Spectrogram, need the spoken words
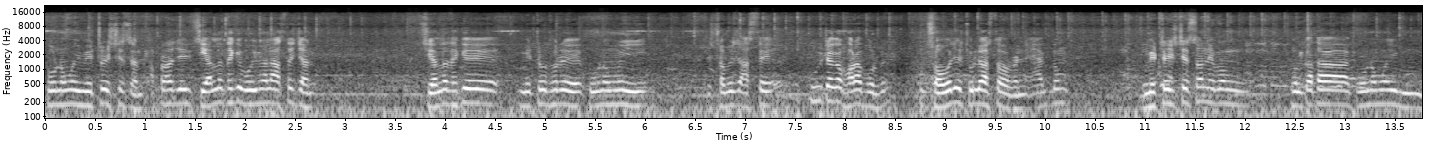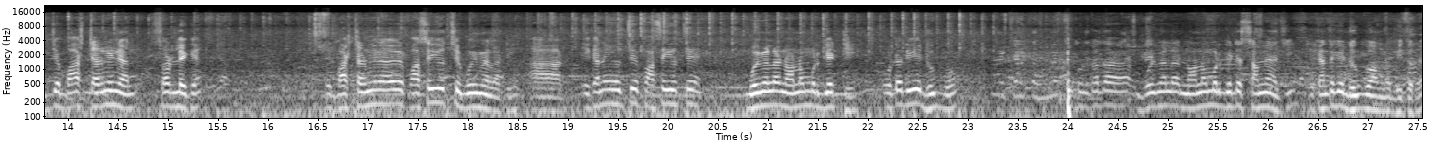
করুণাময়ী মেট্রো স্টেশন আপনারা যদি শিয়ালদা থেকে বইমেলা আসতে চান শিয়ালদা থেকে মেট্রো ধরে করুণাময়ী সবে আসতে কুড়ি টাকা ভাড়া পড়বে। খুব সহজে চলে আসতে পারবেন। একদম মেট্রো স্টেশন এবং কলকাতা করুণাময়ী যে বাস টার্মিনাল সল্টলেকে সেই বাস টার্মিনালের পাশেই হচ্ছে বইমেলাটি। আর এখানেই হচ্ছে, পাশেই হচ্ছে বইমেলার ন নম্বর গেটটি। ওটা দিয়ে ঢুকবো। কলকাতা বইমেলার ন নম্বর গেটের সামনে আছি। এখান থেকে ঢুকবো আমরা ভিতরে।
